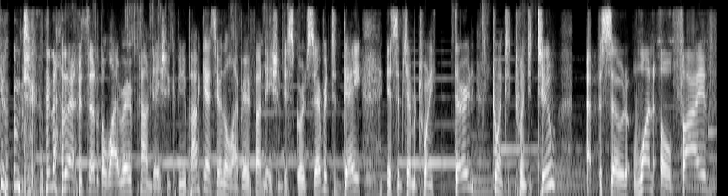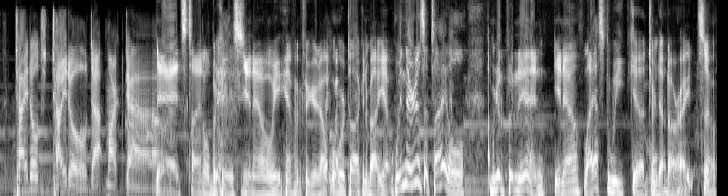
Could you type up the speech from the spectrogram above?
Welcome to another episode of the LBRY Foundation Community Podcast here on the LBRY Foundation Discord server. Today is September 23rd, 2022, episode 105, titled Title Dot Markdown. Yeah, it's title because you know we haven't figured out what we're talking about yet. When there is a title, I'm gonna put it in. You know, last week uh, turned out all right, so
